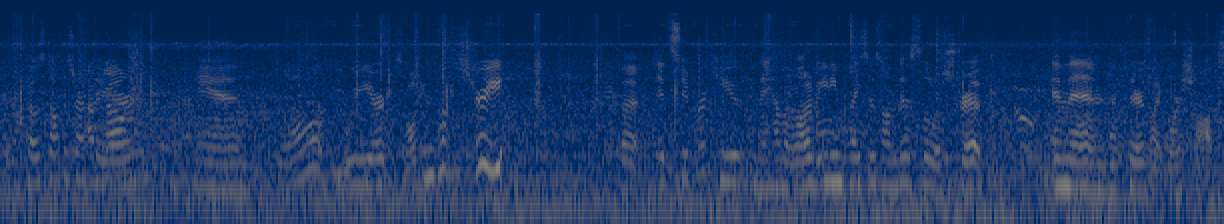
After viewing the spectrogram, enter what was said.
There's a post office right there, and well, we are just walking across the street. But it's super cute, and they have a lot of eating places on this little strip. And then there's like more shops.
